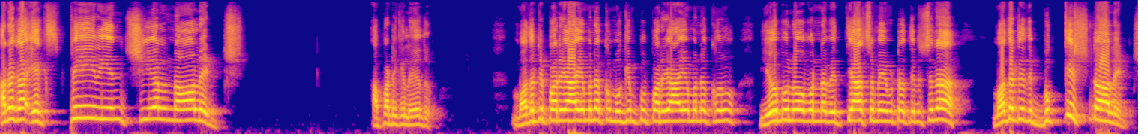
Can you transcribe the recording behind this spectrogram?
అనగా ఎక్స్పీరియన్షియల్ నాలెడ్జ్ అప్పటికి లేదు. మొదటి పర్యాయమునకు ముగింపు పర్యాయమునకు యోబులో ఉన్న వ్యత్యాసం ఏమిటో తెలిసినా మొదటిది బుక్కిష్ నాలెడ్జ్.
